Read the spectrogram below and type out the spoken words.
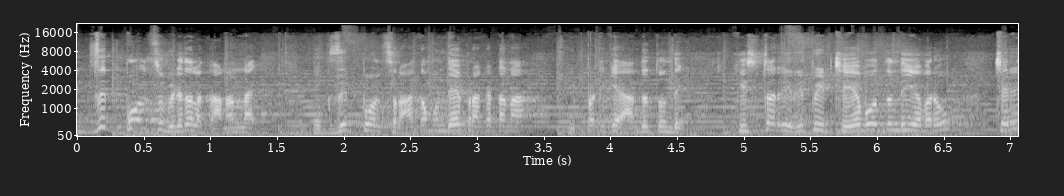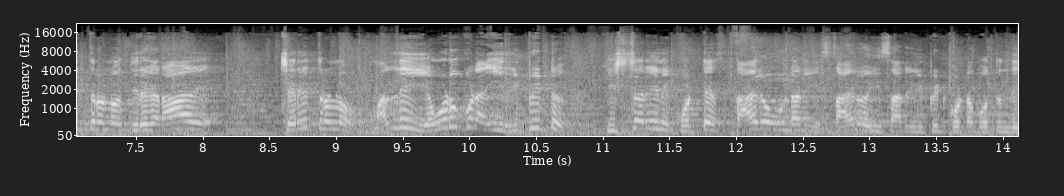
ఎగ్జిట్ పోల్స్ విడుదల కానున్నాయి. ఎగ్జిట్ పోల్స్ రాకముందే ప్రకటన ఇప్పటికే అందుతుంది. హిస్టరీ రిపీట్ చేయబోతుంది ఎవరు? చరిత్రలో తిరగరా చరిత్రలో మళ్ళీ ఎవడు కూడా ఈ రిపీట్ హిస్టరీని కొట్టే స్థాయిలో ఉండని స్థాయిలో ఈసారి రిపీట్ కొట్టబోతుంది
